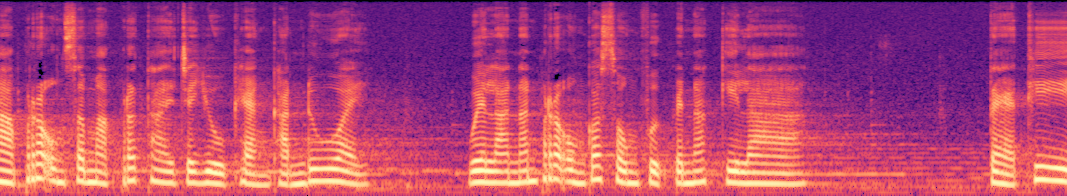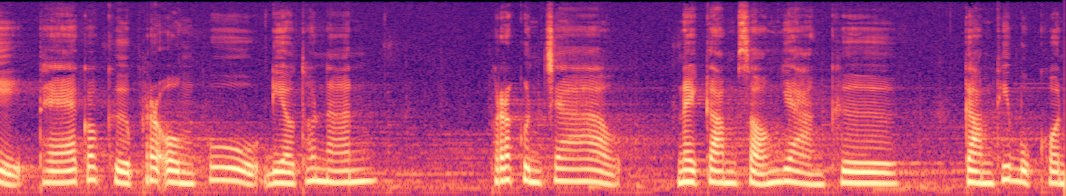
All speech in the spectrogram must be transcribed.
หากพระองค์สมัครพระทัยจะอยู่แข่งขันด้วย เวลานั้นพระองค์ก็ทรงฝึกเป็นนักกีฬา แต่ที่แท้ก็คือพระองค์ผู้เดียวเท่านั้น พระคุณเจ้า ในกรรมสองอย่างคือ กรรมที่บุคคล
